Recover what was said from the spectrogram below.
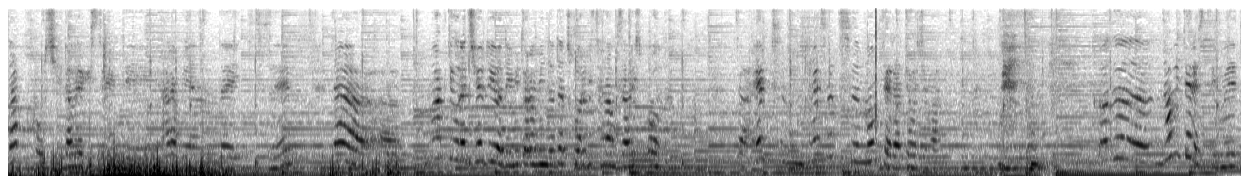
Започи да регистрирате Arabian Date აქტიურად შევდიოდი, იმიტომ რომ მინდოდა ცხოვრების თანამგზავრის პოვნა. და ერთ დღესაც მომწერა ჯორჯმა. ხოდა დამინტერესდი მეც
